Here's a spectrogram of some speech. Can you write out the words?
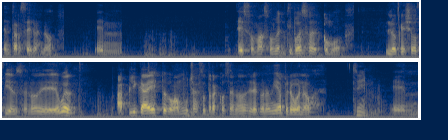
en terceros, ¿no? eso más o menos, tipo, eso es como lo que yo pienso, ¿no? De, bueno, aplica esto como a muchas otras cosas, ¿no? De la economía, pero bueno. Sí. Em,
